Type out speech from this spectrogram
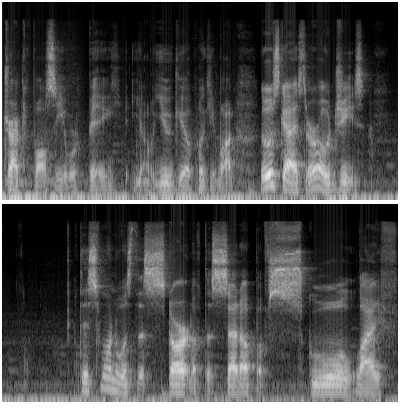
Dragon Ball Z were big. You know, Yu-Gi-Oh, Pokemon. Those guys, they're OGs. This one was the start of the setup of school life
